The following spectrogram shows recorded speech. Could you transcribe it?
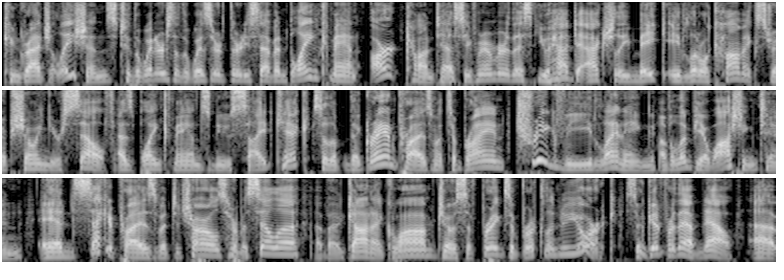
congratulations to the winners of the Wizard 37 Blank Man art contest. If you remember this, you had to actually make a little comic strip showing yourself as Blank Man's new sidekick. So the, the grand prize went to Brian Trigvie Lenning of Olympia, Washington, and second prize went to Charles Herbacilla of Ghana, Guam, Joseph Briggs of Brooklyn, New York. So good for them. Now, uh,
